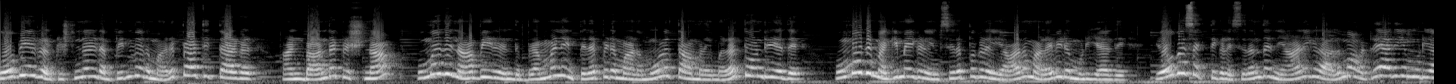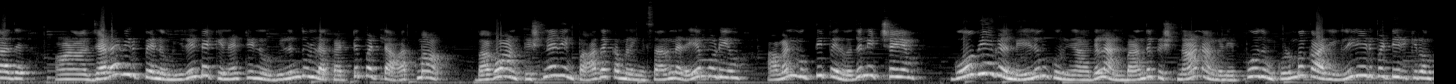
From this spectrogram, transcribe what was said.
கோபியர்கள் கிருஷ்ணரிடம் பின்வருமாறு பிரார்த்தித்தார்கள். அன்பார்ந்த கிருஷ்ணா உமது நாபியிலிருந்து பிரம்மனின் பிறப்பிடமான மூலத்தாமரை மலர் தோன்றியது. உமது மகிமைகளின் சிறப்புகளை யாரும் அளவிட முடியாது. யோக சக்திகளை சிறந்த ஞானிகளாலும் அவற்றை அறிய முடியாது. ஆனால் ஜடவிற்பெனும் இருண்ட கிணற்றினுள் விழுந்துள்ள கட்டுப்பட்ட ஆத்மா பகவான் கிருஷ்ணரின் பாதக்கமலையில் சரணடைய முடியும். அவன் முக்தி பெறுவது நிச்சயம். கோபியர்கள் மேலும் கூறினார்கள் அன்பார்ந்த கிருஷ்ணா நாங்கள் எப்போதும் குடும்ப காரியங்களில் ஈடுபட்டிருக்கிறோம்.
